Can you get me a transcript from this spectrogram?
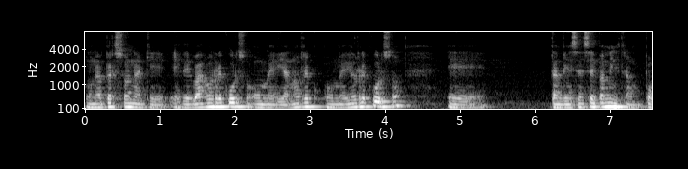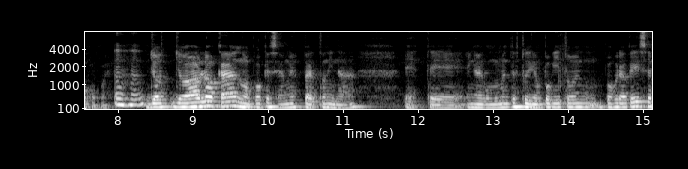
una persona que es de bajos recursos o medianos o medios recursos eh, también se sepa administrar un poco. Pues. Ujú. Yo, yo hablo acá no porque sea un experto ni nada. Este, en algún momento estudié un poquito en un posgrado que hice,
